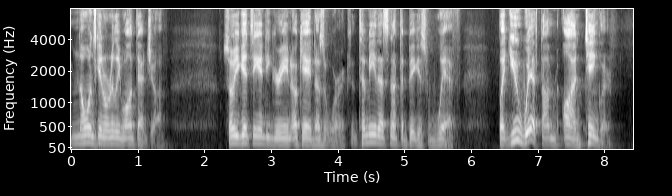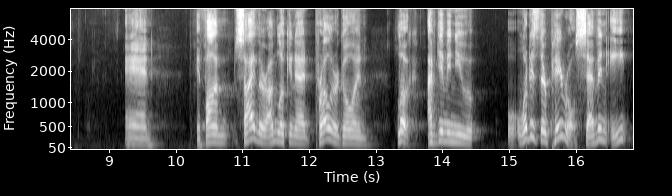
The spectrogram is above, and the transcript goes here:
No one's going to really want that job. So you get to Andy Green. Okay, it doesn't work. To me, that's not the biggest whiff, but you whiffed on on Tingler, and if I'm Seidler, I'm looking at Preller going, look, I've given you, what is their payroll? Seven, eight?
